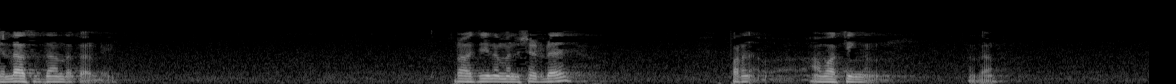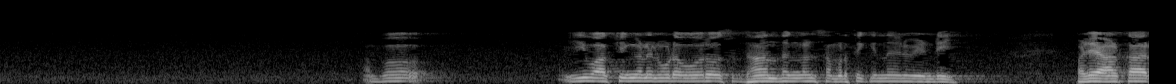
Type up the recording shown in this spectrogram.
എല്ലാ സിദ്ധാന്തക്കാരുടെയും. പ്രാചീന മനുഷ്യരുടെ ആ വാക്യങ്ങൾ. അതാണ്. അപ്പോ ഈ വാക്യങ്ങളിലൂടെ ഓരോ സിദ്ധാന്തങ്ങൾ സമർത്ഥിക്കുന്നതിന് വേണ്ടി പഴയ ആൾക്കാർ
